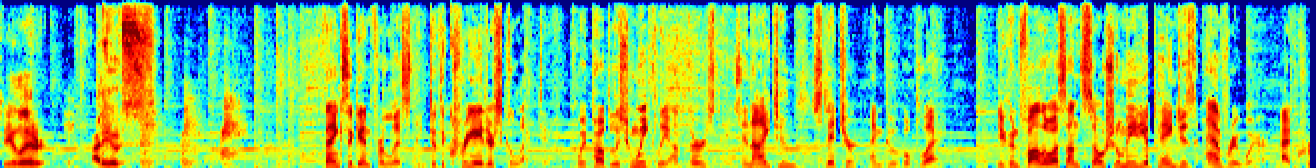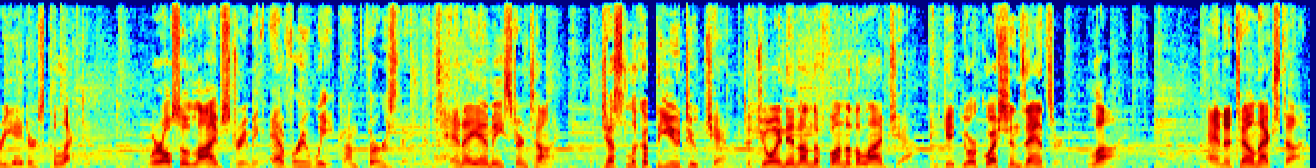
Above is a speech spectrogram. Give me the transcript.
See you later. Adios. Thanks again for listening to the Creators Collective. We publish weekly on Thursdays in iTunes, Stitcher, and Google Play. You can follow us on social media pages everywhere at Creators Collective. We're also live streaming every week on Thursday at 10 a.m. Eastern Time. Just look up the YouTube channel to join in on the fun of the live chat and get your questions answered live. And until next time,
